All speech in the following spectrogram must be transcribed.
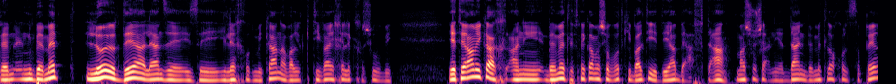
ואני באמת לא יודע לאן זה, זה ילך עוד מכאן, אבל כתיבה היא חלק חשוב בי. יתרה מכך, אני באמת לפני כמה שבועות קיבלתי ידיעה בהפתעה, משהו שאני עדיין באמת לא יכול לספר,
